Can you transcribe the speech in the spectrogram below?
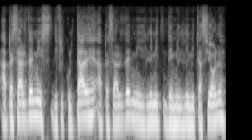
A pesar de mis dificultades, a pesar de mis, de mis limitaciones,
